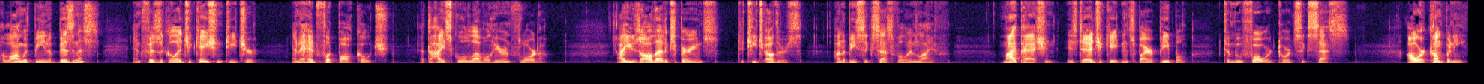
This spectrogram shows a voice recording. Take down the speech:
along with being a business and physical education teacher and a head football coach at the high school level here in Florida. I use all that experience to teach others how to be successful in life. My passion is to educate and inspire people to move forward towards success. Our company,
